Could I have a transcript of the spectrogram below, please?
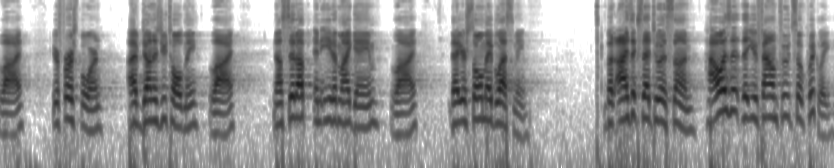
Lie. Your firstborn. I've done as you told me. Lie. Now sit up and eat of my game, lie, that your soul may bless me. But Isaac said to his son, How is it that you found food so quickly,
